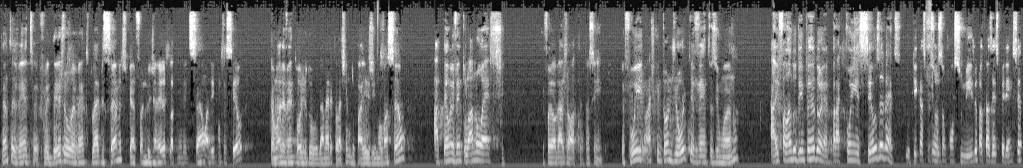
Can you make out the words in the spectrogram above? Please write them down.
tanto evento, eu fui desde o evento do Web Summit, que foi no Rio de Janeiro pela primeira edição, ali aconteceu, que é o maior evento hoje do, da América Latina, do país de inovação, até um evento lá no Oeste, que foi o HJ. Então, assim, eu fui, acho que em torno de oito eventos em um ano, Aí falando do empreendedor, né? Para conhecer os eventos, o que, que as pessoas Sim. estão consumindo para trazer experiência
